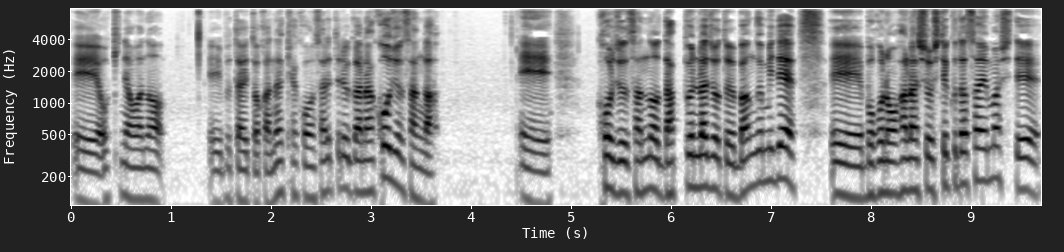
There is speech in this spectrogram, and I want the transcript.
えー、沖縄の、えー舞台とかね、脚本されてるガナ・コージュンさんが、えー、コージュンさんの脱粉ラジオという番組で、えー僕のお話をしてくださいまして、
